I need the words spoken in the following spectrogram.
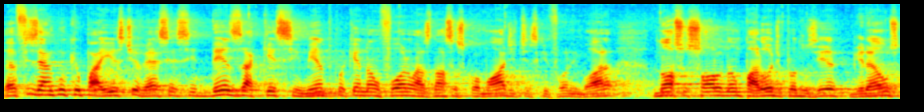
eh, fizeram com que o país tivesse esse desaquecimento, porque não foram as nossas commodities que foram embora, nosso solo não parou de produzir grãos,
